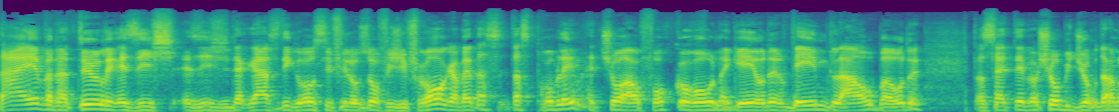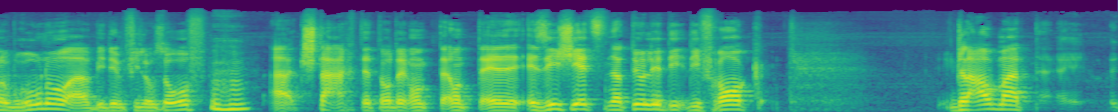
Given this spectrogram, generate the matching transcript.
Nein, eben natürlich, es ist, es ist eine die große philosophische Frage, aber das, das Problem hat schon auch vor Corona gegeben, oder wem glauben, oder? Das hat eben schon bei Giordano Bruno, äh, bei dem Philosoph, mhm. äh, gestartet, oder? Und, und äh, es ist jetzt natürlich die, die Frage, glaubt man äh,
